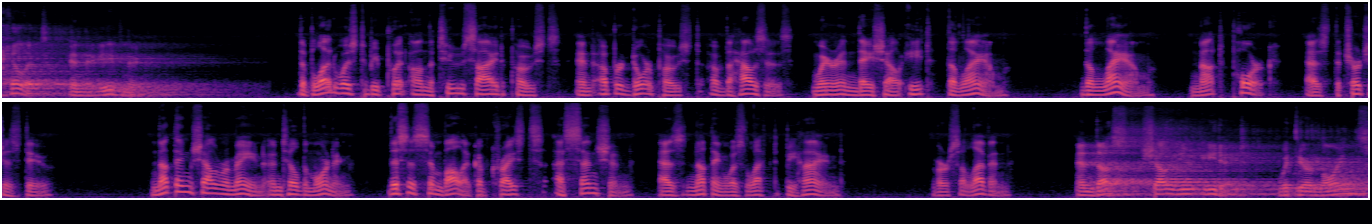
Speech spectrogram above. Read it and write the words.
kill it in the evening. The blood was to be put on the two side posts and upper door post of the houses, wherein they shall eat the lamb. The lamb, not pork, as the churches do. Nothing shall remain until the morning. This is symbolic of Christ's ascension, as nothing was left behind. Verse 11 And thus shall you eat it, with your loins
